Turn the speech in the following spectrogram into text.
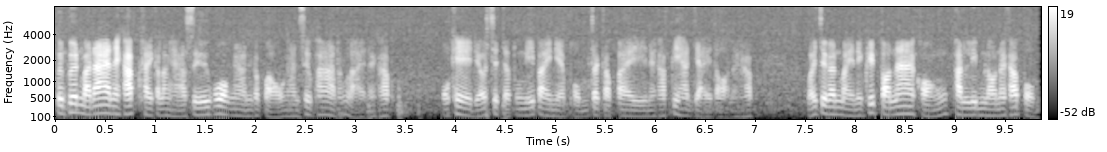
เพื่อนๆมาได้นะครับ ใครกำลังหาซื้อพวกงานกระเป๋างานเสื้อผ้าทั้งหลายนะครับโอเค เดี๋ยวเสร็จจากตรงนี้ไปเนี่ยผมจะกลับไปนะครับที่หาดใหญ่ต่อนะครับ ไว้เจอกันใหม่ในคลิปตอนหน้าของพันริมเรานะครับ ผม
